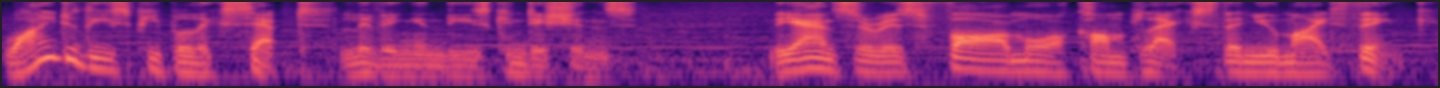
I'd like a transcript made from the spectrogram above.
why do these people accept living in these conditions? The answer is far more complex than you might think.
